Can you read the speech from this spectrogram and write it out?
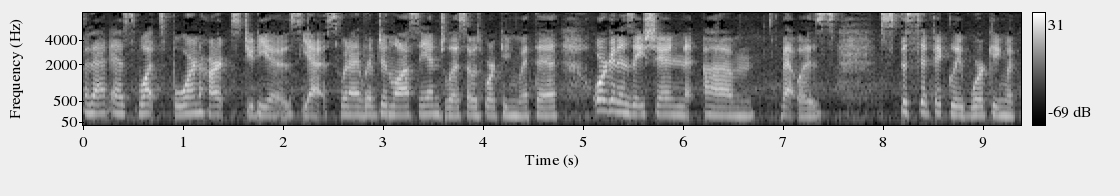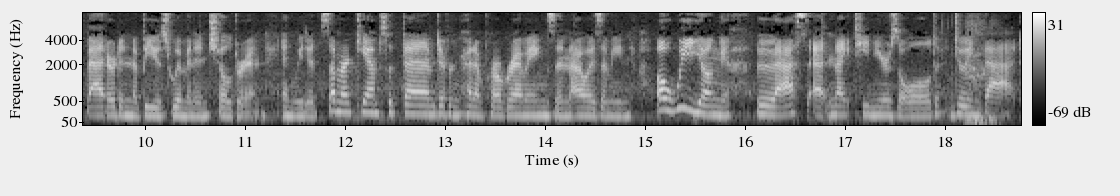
That is what's Born Heart Studios. Yes, when I lived in Los Angeles, I was working with a organization um, that was specifically working with battered and abused women and children, and we did summer camps with them, different kind of programmings. And I was, I mean, a wee young lass at 19 years old doing that,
